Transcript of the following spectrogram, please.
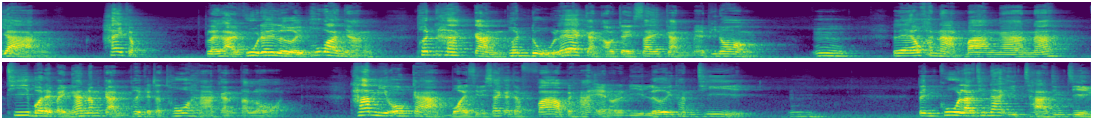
อย่างให้กับหลาย ๆ คู่ได้เลย เพราะว่าอย่าง พิ่นฮักกัน เพิ่นดูแลกันเอาใจใส่กันแหมพี่น้อง อืมแล้วขนาดบางงานนะ ที่บอได้ไปงานน้ำกัน เพิ่นก็จะโทรหากันตลอด ถ้ามีโอกาสบอยสิริชัยก็จะฟ้าวไปหาแอนอรดีเลยทันทีอืมเป็นคู่รักที่น่าอิจฉาจริง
